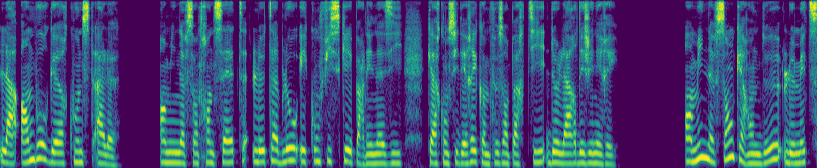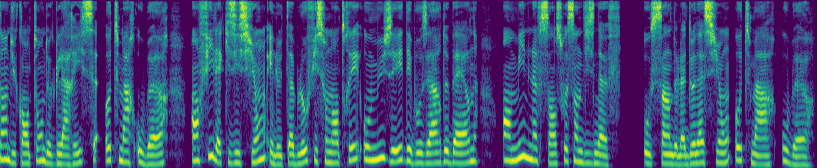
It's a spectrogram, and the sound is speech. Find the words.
la Hamburger Kunsthalle. En 1937, le tableau est confisqué par les nazis, car considéré comme faisant partie de l'art dégénéré. En 1942, le médecin du canton de Glaris, Ottmar Huber, en fit l'acquisition et le tableau fit son entrée au musée des beaux-arts de Berne en 1979, au sein de la donation Ottmar Huber.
